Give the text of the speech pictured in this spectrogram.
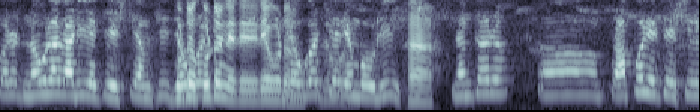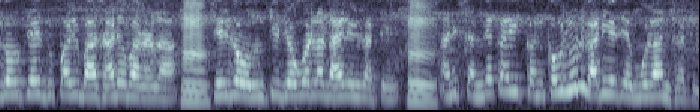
परत नऊला गाडी येते एस टी आमची. कुठून देवगड कुठून येते देवगड देवगड ते रेंबवली हा. नंतर प्रॉपर येते शिरगाव ते दुपारी बा साडेबाराला. हम्म. शिरगावरून ती देवगडला डायरेक्ट जाते. हम्म. आणि संध्याकाळी कणकवलीहून गाडी येते मुलांसाठी.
